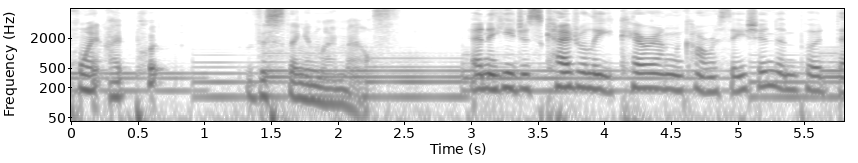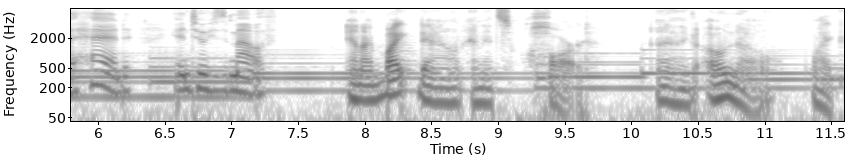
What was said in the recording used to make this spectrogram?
point, I put this thing in my mouth. And he just casually carried on the conversation and put the head into his mouth. And I bite down, and it's hard. And I think, oh no, like,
